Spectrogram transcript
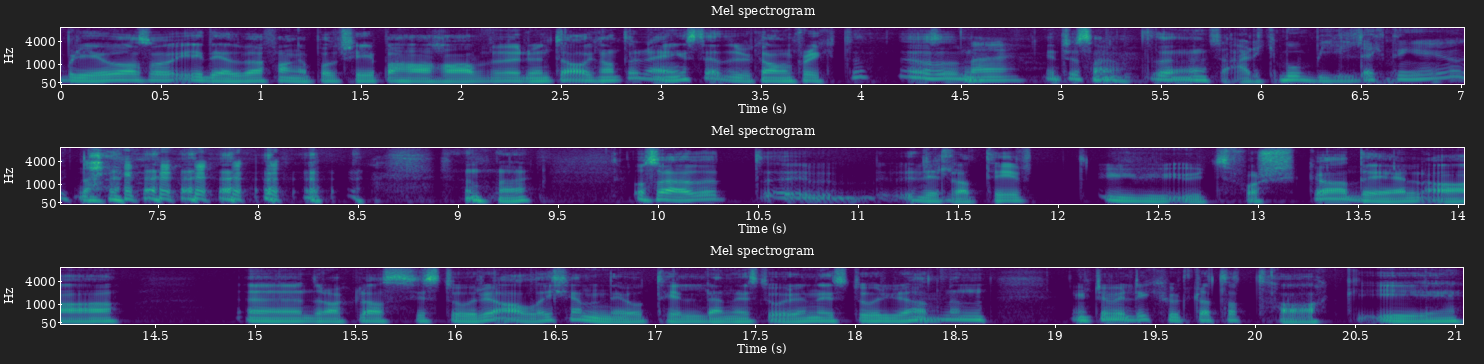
blir jo altså, Idet du er fanget på et skip og har hav rundt i alle kanter, det er ingen steder du kan flykte. Det er altså, Nei. interessant. Ja. Så er det ikke mobildekning engang. Nei. Og så er det et eh, relativt uutforska del av uh, Draculas historie. Alle kjenner jo til den historien i stor grad, men egentlig veldig kult å ta tak i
